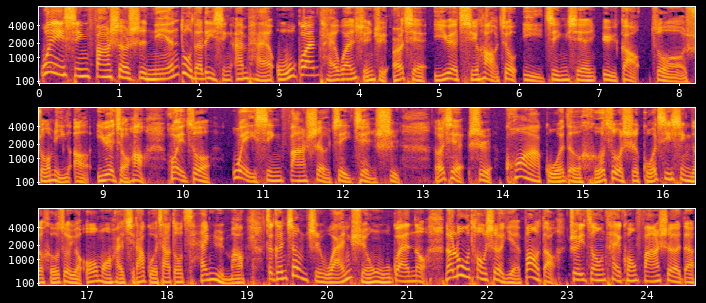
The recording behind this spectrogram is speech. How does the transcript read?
卫星发射是年度的例行安排，无关台湾选举，而且一月七号就已经先预告做说明哦，一月九号会做。卫星发射这件事，而且是跨国的合作，是国际性的合作，有欧盟还有其他国家都参与吗？这跟政治完全无关哦。那路透社也报道，追踪太空发射的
